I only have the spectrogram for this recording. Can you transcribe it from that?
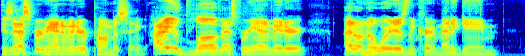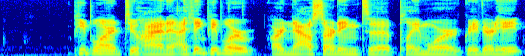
Is Esper Reanimator promising? I love Esper Reanimator. I don't know where it is in the current metagame. People aren't too high on it. I think people are are now starting to play more Graveyard Hate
